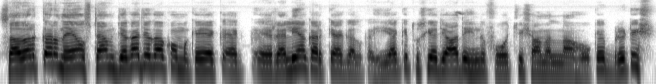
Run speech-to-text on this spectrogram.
ਸਾਵਰਕਰ ਨੇ ਉਸ ਟਾਈਮ ਜਗ੍ਹਾ ਜਗ੍ਹਾ ਘੁੰਮ ਕੇ ਇੱਕ ਰੈਲੀਆਂ ਕਰਕੇ ਇਹ ਗੱਲ ਕਹੀ ਹੈ ਕਿ ਤੁਸੀਂ ਆਜ਼ਾਦ ਹਿੰਦ ਫੌਜ 'ਚ ਸ਼ਾਮਿਲ ਨਾ ਹੋ ਕੇ ਬ੍ਰਿਟਿਸ਼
